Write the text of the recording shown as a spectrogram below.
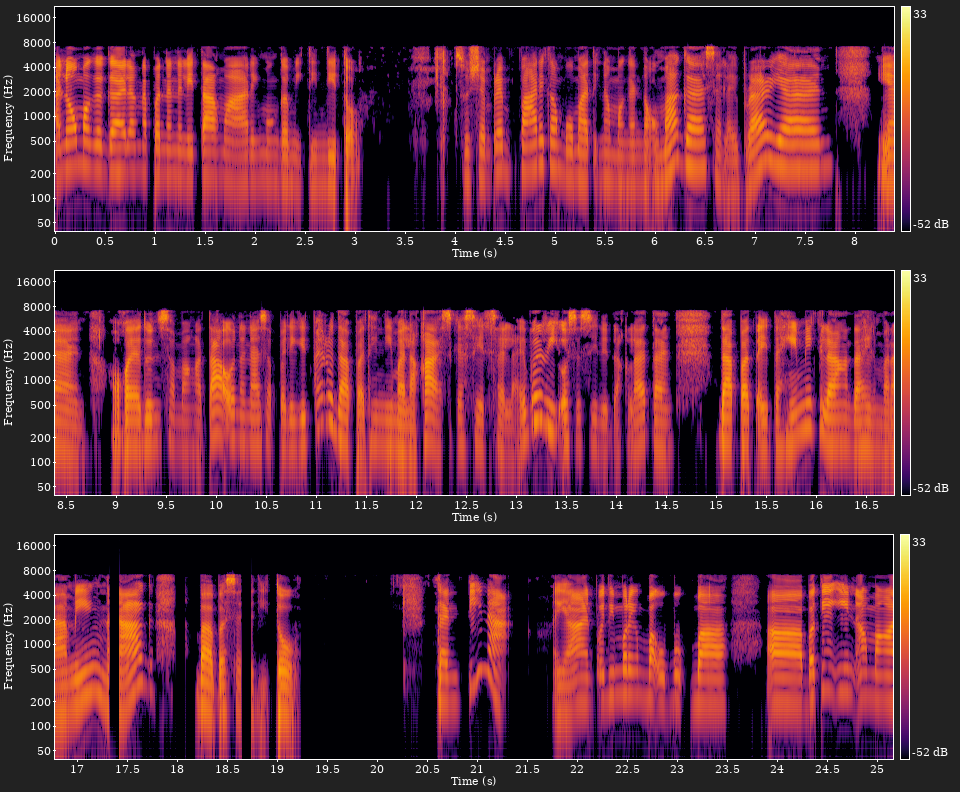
ano ang magagalang na pananalita ang maaaring mong gamitin dito? So, siyempre maaari kang bumati ng magandang umaga sa librarian, 'yan, o kaya dun sa mga tao na nasa paligid pero dapat hindi malakas kasi sa library o sa silid-aklatan dapat ay tahimik lang dahil maraming nagbabasa dito. Kantina, ayan, puwede mo ring baubu ba ah, batiin ang mga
